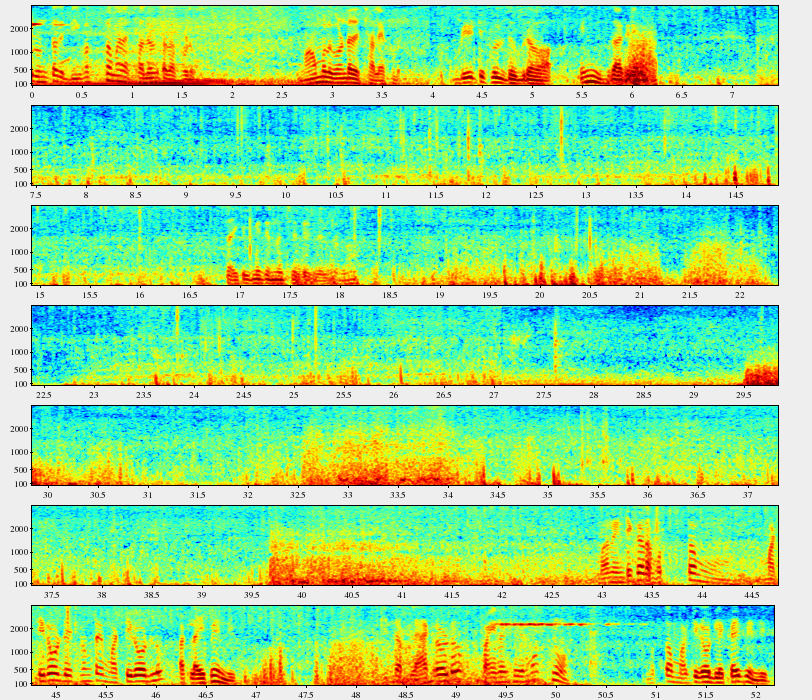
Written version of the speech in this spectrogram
అప్పుడు ఉంటుంది వివస్సమైన చలి ఉంటుంది అప్పుడు. మామూలుగా ఉండదు చలి అప్పుడు. బ్యూటిఫుల్ దుబ్రవా ఇన్ జాగ్రత్త సైకిల్ మీద నుంచి అయితే వెళ్తున్నాం. మన ఇంటికాడ మొత్తం మట్టి రోడ్డు ఎట్లుంటాయి? మట్టి రోడ్లు అట్లా అయిపోయింది. కింద బ్లాక్ రోడ్డు పైన ఏమో స్నో. మొత్తం మట్టి రోడ్లు లెక్క అయిపోయింది.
